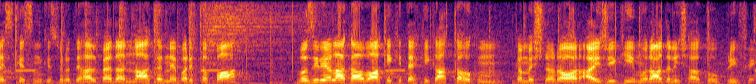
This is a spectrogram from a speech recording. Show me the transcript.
इस किस्म की सूरत हाल पैदा ना करने पर इतफाक़ वज़ीर अला का वाक़े की तहकीकत का हुक्म, कमिश्नर और आई जी की मुराद अली शाह को ब्रीफिंग।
